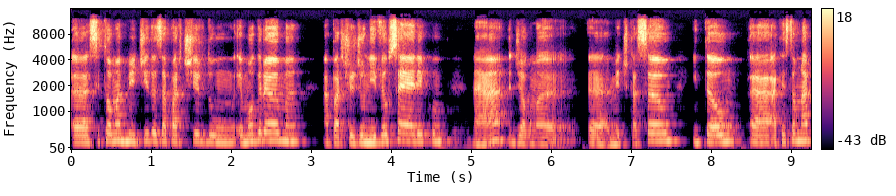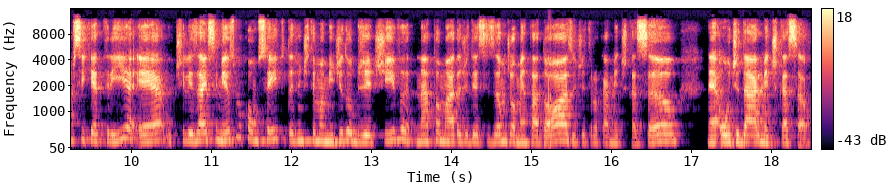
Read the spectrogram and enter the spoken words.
uh, se toma medidas a partir de um hemograma, a partir de um nível sérico, uhum. né? De alguma uh, medicação. Então, uh, a questão na psiquiatria é utilizar esse mesmo conceito da gente ter uma medida objetiva na tomada de decisão de aumentar a dose, de trocar medicação, né? Ou de dar medicação.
